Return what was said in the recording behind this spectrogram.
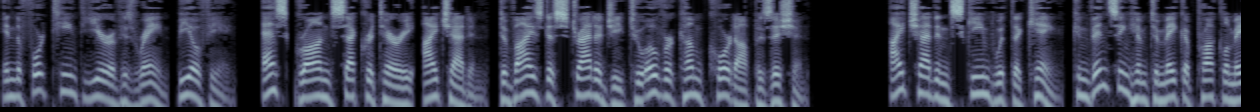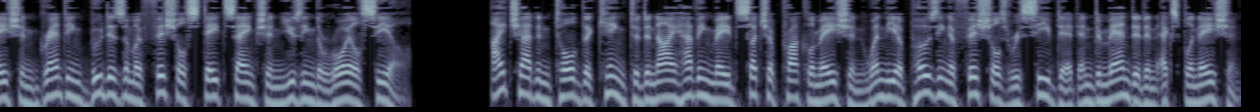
In the 14th year of his reign, Beopheung's Grand Secretary, Ichadon, devised a strategy to overcome court opposition. Ichadon schemed with the king, convincing him to make a proclamation granting Buddhism official state sanction using the royal seal. Ichadon told the king to deny having made such a proclamation when the opposing officials received it and demanded an explanation.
